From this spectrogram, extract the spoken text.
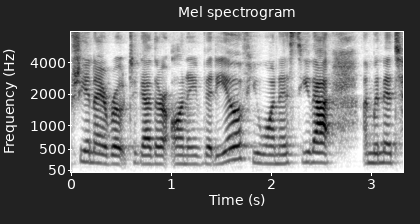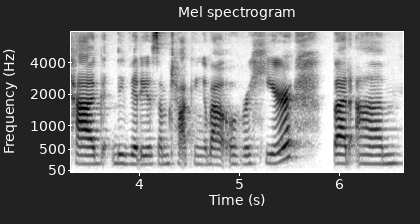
she and I wrote together on a video. If you want to see that, I'm going to tag the videos I'm talking about over here. But um,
